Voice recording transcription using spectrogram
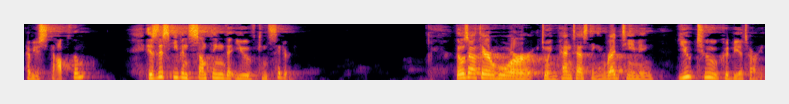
Have you stopped them? Is this even something that you've considered? Those out there who are doing pen testing and red teaming, you too could be a target.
